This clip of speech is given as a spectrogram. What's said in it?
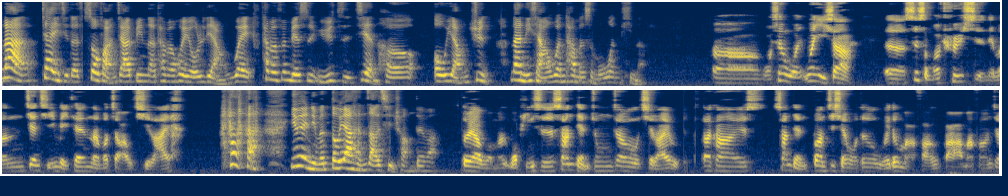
那下一集的受访嘉宾呢，他们会有两位，他们分别是于子健和欧阳俊。那你想要问他们什么问题呢？呃，我先问问一下。呃，是什么驱使你们坚持每天那么早起来？哈哈，因为你们都要很早起床，对吗？对啊，我们我平时三点钟就起来，大概三点半之前我都围到马房，把马房就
